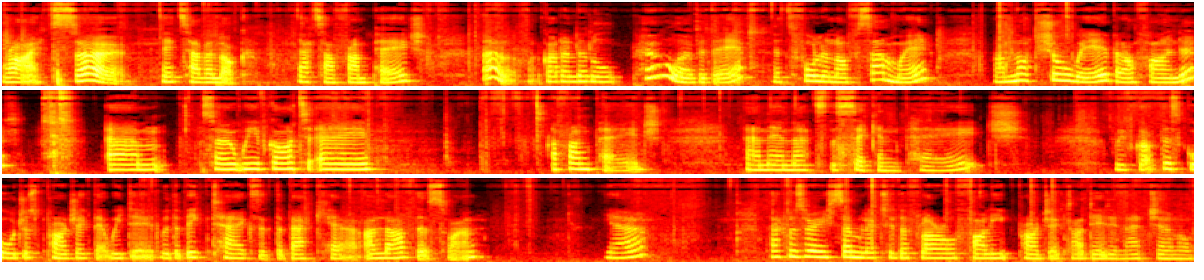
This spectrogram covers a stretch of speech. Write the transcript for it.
Right, so let's have a look. That's our front page. Oh, I've got a little pearl over there that's fallen off somewhere. I'm not sure where, but I'll find it. Um, so we've got a, a front page, and then that's the second page. We've got this gorgeous project that we did with the big tags at the back here. I love this one. Yeah, that was very similar to the Floral Folly project I did in that journal.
